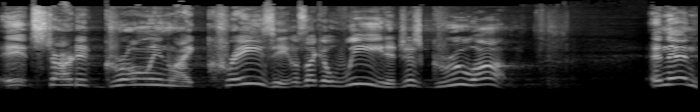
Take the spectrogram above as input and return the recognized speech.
It started growing like crazy. It was like a weed, it just grew up. And then,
